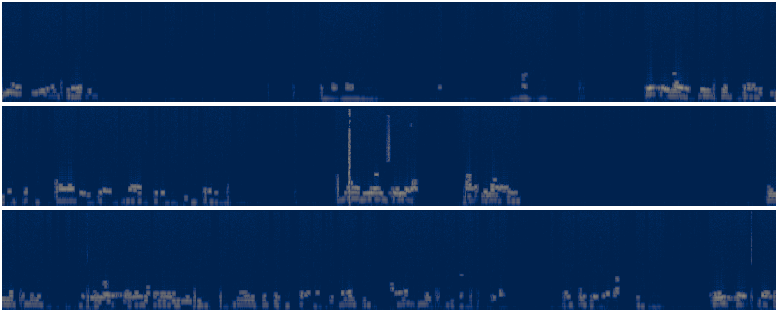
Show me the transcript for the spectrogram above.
I'm going to be a blessing. Yes, yes, yes. Particular interesting with the father that pastor I'm not very sure how it was. In the case of the Lord, I it's the case of the Lord, but I think all of it is the Lord. This is what I think. Here's the thing.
